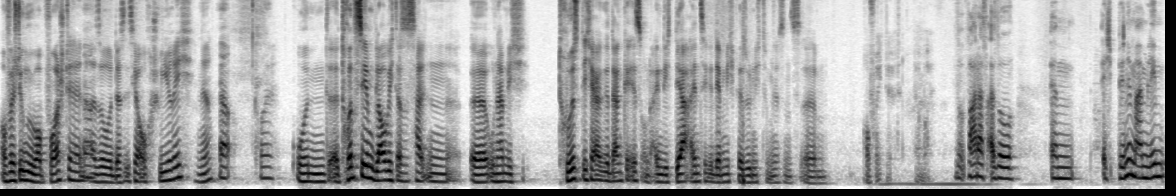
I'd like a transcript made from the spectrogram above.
Auferstehung überhaupt vorstellen? Ja. Also das ist ja auch schwierig. Ne? Ja, voll. Und äh, trotzdem glaube ich, dass es halt ein äh, unheimlich tröstlicher Gedanke ist und eigentlich der einzige, der mich persönlich zumindest ähm, aufrecht hält dabei. War das also, ähm, ich bin in meinem Leben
